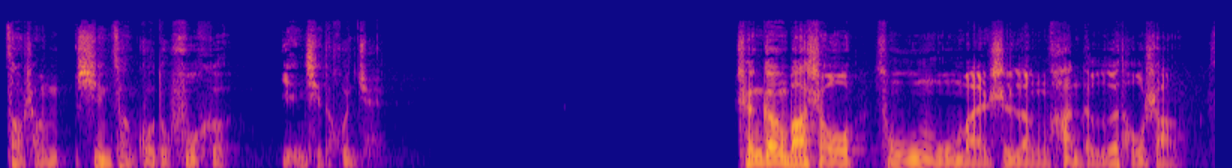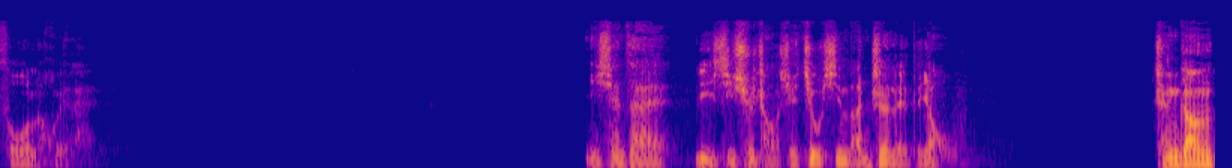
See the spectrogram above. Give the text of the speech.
造成心脏过度负荷引起的昏厥。陈刚把手从乌姆满是冷汗的额头上缩了回来。你现在立即去找些救心丸之类的药物。陈刚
